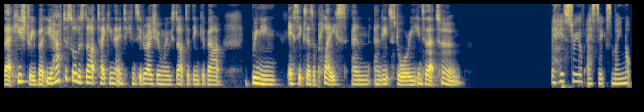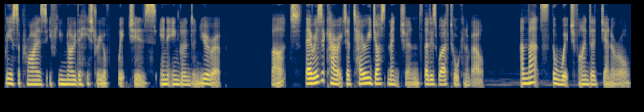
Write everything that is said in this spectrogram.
that history. But you have to sort of start taking that into consideration when we start to think about bringing Essex as a place and and its story into that term. The history of Essex may not be a surprise if you know the history of witches in England and Europe. But there is a character Terri just mentioned that is worth talking about, and that's the Witchfinder General.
